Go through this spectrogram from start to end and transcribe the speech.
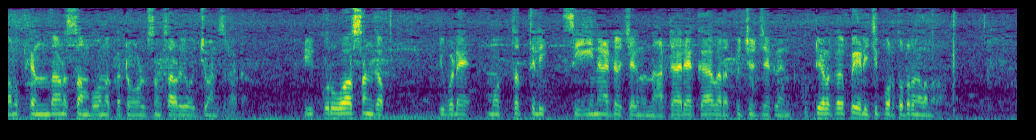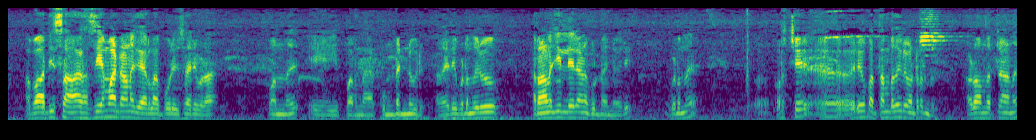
നമുക്ക് എന്താണ് സംഭവം എന്നൊക്കെ ടോൾസൺ സാർ ചോദിച്ചു മനസ്സിലാക്കാം. ഈ കുറുവാ സംഘം ഇവിടെ മൊത്തത്തിൽ സീനായിട്ട് വെച്ചേക്കുന്നത് നാട്ടുകാരെയൊക്കെ വിറപ്പിച്ച് വെച്ചേക്കുന്നത് കുട്ടികളൊക്കെ പേടിച്ച് പുറത്തോട്ട് ഇറങ്ങുന്നതാണ്. അപ്പോൾ അതിസാഹസികമായിട്ടാണ് കേരള പോലീസുകാർ ഇവിടെ വന്ന് ഈ പറഞ്ഞ കുണ്ടന്നൂർ അതായത് ഇവിടുന്ന് ഒരു എറണാകുളം ജില്ലയിലാണ് കുണ്ടന്നൂർ ഇവിടുന്ന് കുറച്ച് ഒരു പത്തൊമ്പത് കിലോമീറ്റർ ഉണ്ട്. അവിടെ വന്നിട്ടാണ്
